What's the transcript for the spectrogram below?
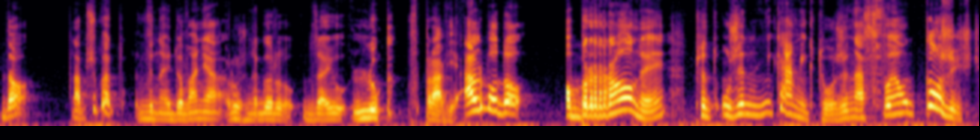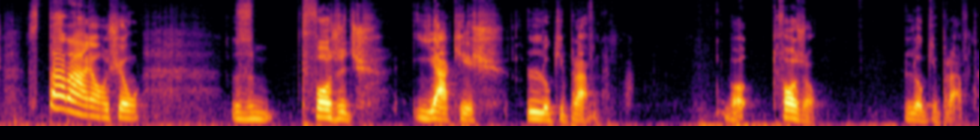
Do na przykład wynajdowania różnego rodzaju luk w prawie, albo do obrony przed urzędnikami, którzy na swoją korzyść starają się stworzyć jakieś luki prawne, bo tworzą luki prawne.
